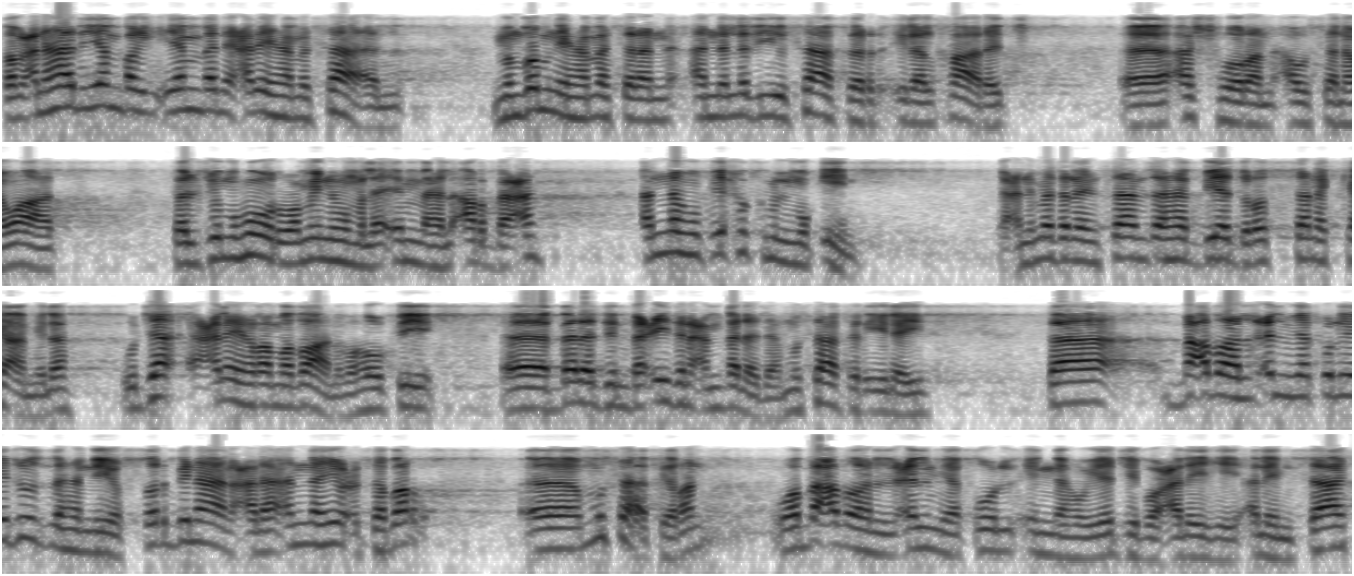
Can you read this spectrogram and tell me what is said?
طبعا هذه ينبغي ينبني عليها مسائل. من ضمنها مثلا أن الذي يسافر إلى الخارج أشهرا أو سنوات فالجمهور ومنهم الأئمة الأربعة أنه في حكم المقيم. يعني مثلا إنسان ذهب يدرس سنة كاملة وجاء عليه رمضان وهو في آه، بلد بعيد عن بلده مسافر إليه. فبعض أهل العلم يقول يجوز له أن يفطر بناء على أنه يعتبر آه، مسافرا. وبعض أهل العلم يقول إنه يجب عليه الإمساك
